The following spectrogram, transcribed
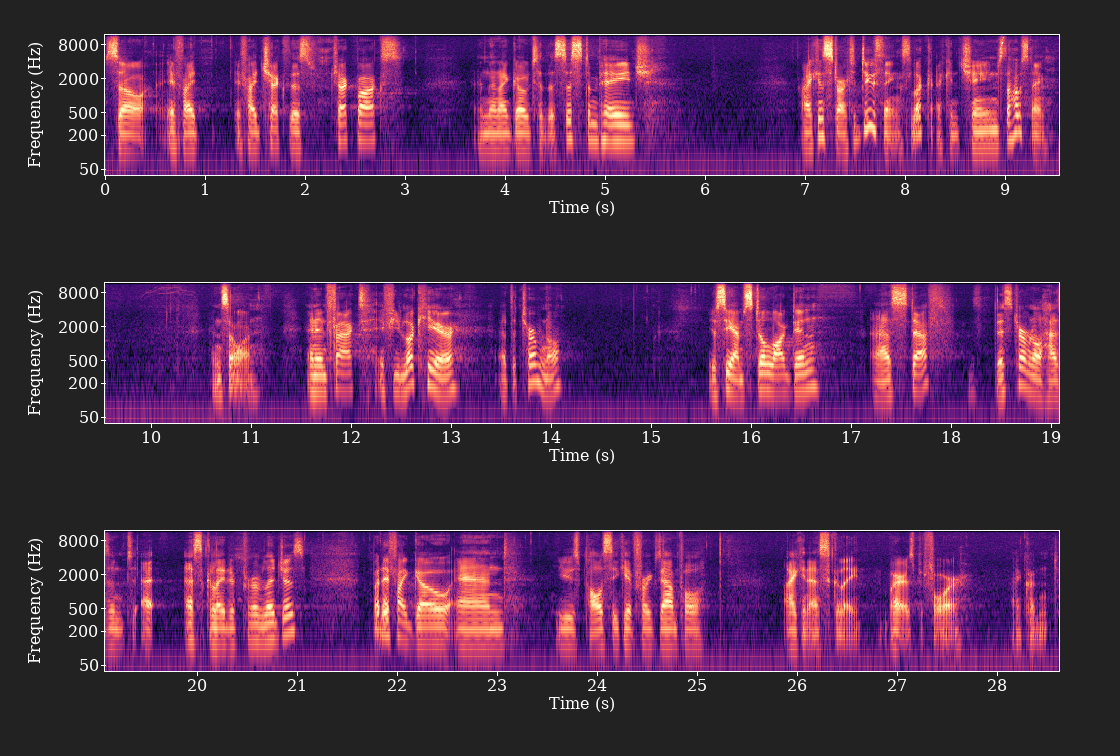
So if I, if I check this checkbox, and then I go to the system page, I can start to do things. Look, I can change the host name, and so on. And in fact, if you look here at the terminal, you'll see I'm still logged in as Stef. This terminal hasn't uh, escalated privileges. But if I go and use PolicyKit, for example, I can escalate, whereas before I couldn't.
